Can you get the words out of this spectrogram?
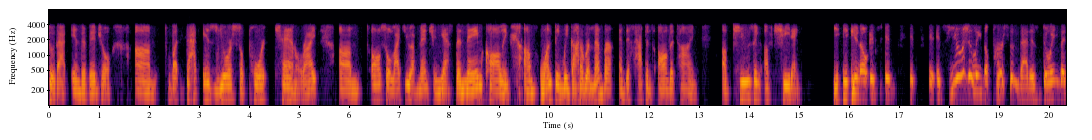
to that individual. Um, but that is your support channel, right? Um, also, like you have mentioned, yes, the name calling. Um, one thing we got to remember, and this happens all the time, accusing of cheating. You, know, it's it, it it's usually the person that is doing the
